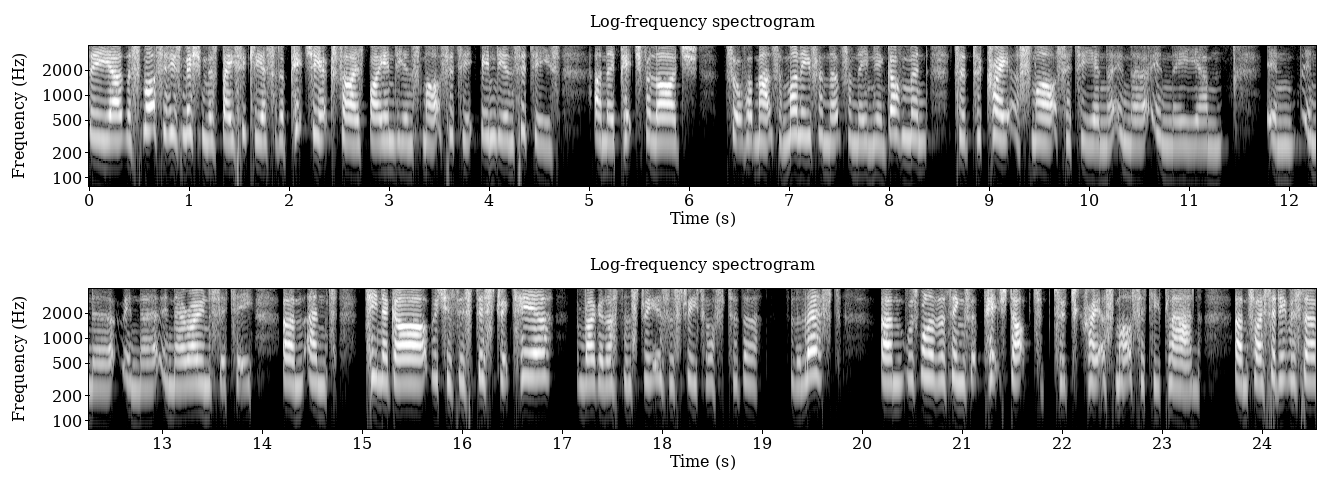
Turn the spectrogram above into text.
the, uh, the smart cities mission was basically a sort of pitching exercise by Indian smart city, Indian cities, and they pitched for large sort of amounts of money from the from the Indian government to, to create a smart city in the in the in the um, in in the in the in their own city. Um, and T. Nagar, which is this district here, and Ranganathan Street is a street off to the to the left, um, was one of the things that pitched up to, to, to create a smart city plan. Um, so I said it was uh,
